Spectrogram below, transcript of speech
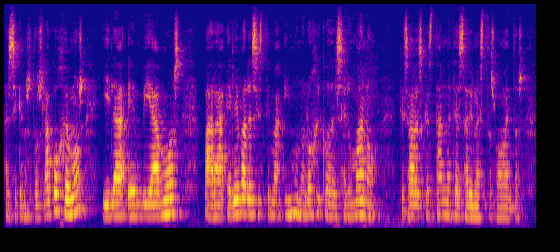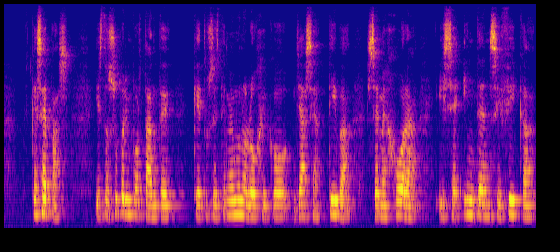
Así que nosotros la cogemos y la enviamos para elevar el sistema inmunológico del ser humano que sabes que es tan necesario en estos momentos. Que sepas, y esto es súper importante, que tu sistema inmunológico ya se activa, se mejora y se intensifica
